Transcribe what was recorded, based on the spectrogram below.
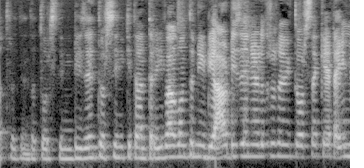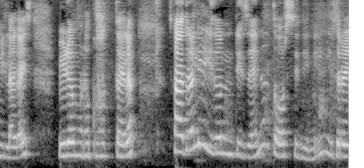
ಹತ್ರದಿಂದ ತೋರಿಸ್ತೀನಿ. ಡಿಸೈನ್ ತೋರಿಸ್ತೀನಿ ಕಿತ ಅಂತಾರೆ. ಇವಾಗಂತೂ ನೀವು ಯಾವ ಡಿಸೈನ್ ಹೇಳಿದ್ರು ನನಗೆ ತೋರ್ಸೋಕ್ಕೆ ಟೈಮ್ ಇಲ್ಲ ಗೈಸ್ ವಿಡಿಯೋ ಮಾಡೋಕ್ಕೂ ಆಗ್ತಾ ಇಲ್ಲ. ಸೊ ಅದರಲ್ಲಿ ಇದೊಂದು ಡಿಸೈನ್ ತೋರಿಸಿದ್ದೀನಿ ಇದ್ರೆ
